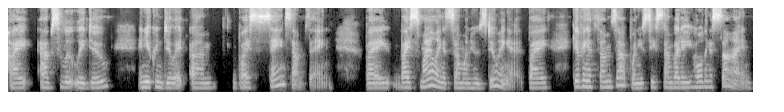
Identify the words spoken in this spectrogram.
I absolutely do, and you can do it um, by saying something, by by smiling at someone who's doing it, by giving a thumbs up when you see somebody holding a sign,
